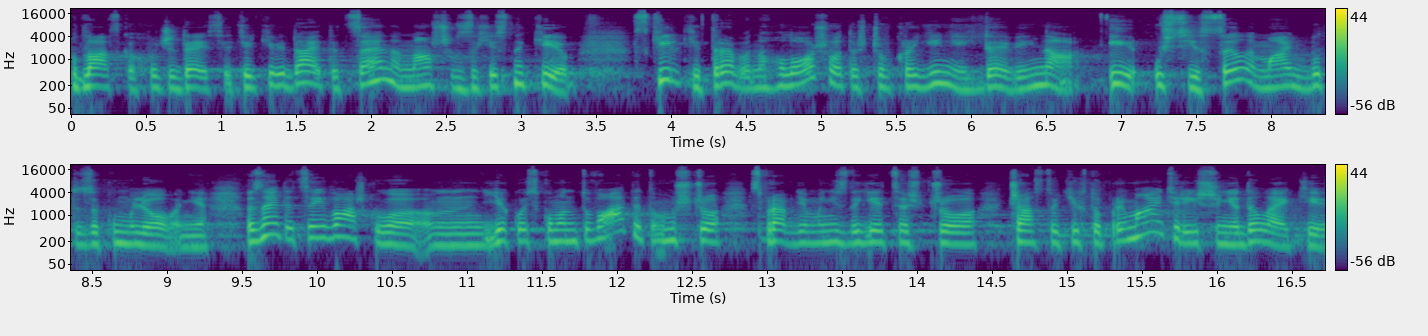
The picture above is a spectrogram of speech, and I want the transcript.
Будь ласка, хоч 10, тільки віддайте це на наших захисників. Скільки треба наголошувати, що в країні йде війна, і усі сили мають бути закумульовані. Ви знаєте, це і важко якось коментувати, тому що справді мені здається, що часто ті, хто приймають рішення, далекі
